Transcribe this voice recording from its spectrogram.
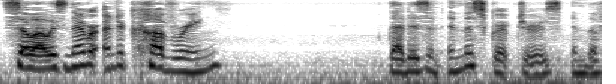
So I was never undercovering that isn't in the scriptures in the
